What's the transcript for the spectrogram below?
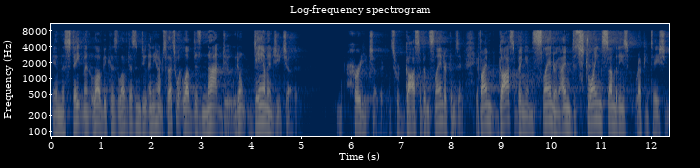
in the statement love because love doesn't do any harm. So that's what love does not do. We don't damage each other hurt each other. That's where gossip and slander comes in. If I'm gossiping and slandering, I'm destroying somebody's reputation.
